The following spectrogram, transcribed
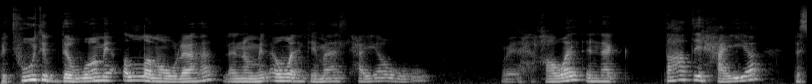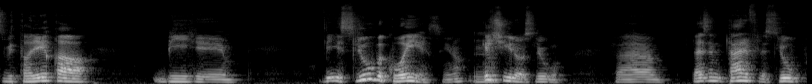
بتفوت بدوامة الله مولاها لأنه من الأول أنت مالت الحقيقة و... وحاولت إنك تعطي الحقيقة بس بطريقة ب بأسلوب كويس يو you know? كل شيء له أسلوبه. فلازم تعرف الأسلوب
